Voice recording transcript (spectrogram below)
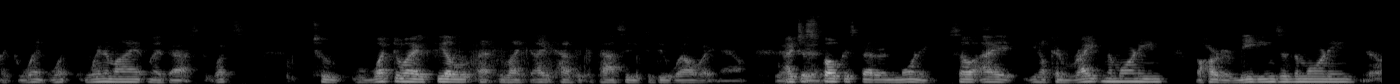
Like when what when am I at my best? What's to what do I feel uh, like I have the capacity to do well right now? Yeah, I just good. focus better in the morning. So I, you know, can write in the morning, the harder meetings in the morning. Yeah.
